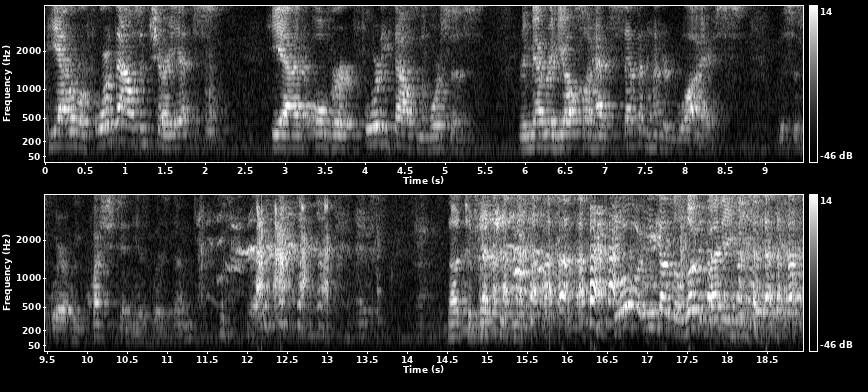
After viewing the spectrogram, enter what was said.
he had over 4,000 chariots. He had over 40,000 horses. Remember, he also had 700 wives. This is where we question his wisdom. Not to mention, oh, you got the look, buddy.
